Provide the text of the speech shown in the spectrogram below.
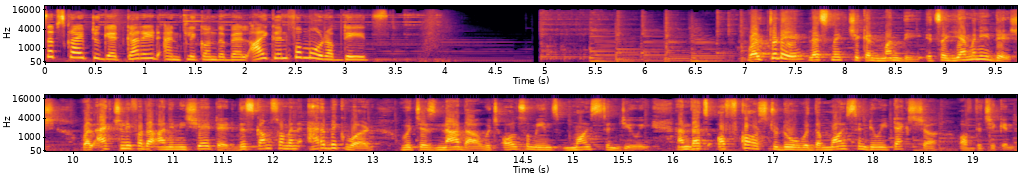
Subscribe to Get Curried and click on the bell icon for more updates. Well, today let's make chicken mandi. It's a Yemeni dish. Well, actually, for the uninitiated, this comes from an Arabic word which is nada, which also means moist and dewy. And that's, of course, to do with the moist and dewy texture of the chicken.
